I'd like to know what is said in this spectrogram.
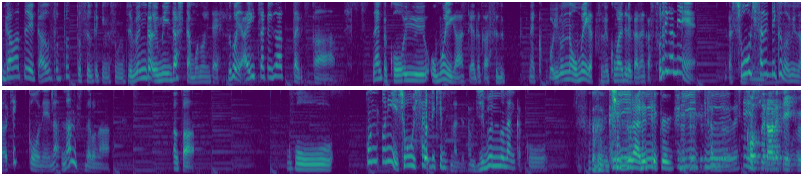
側というか、アウトプットするときに、その自分が生み出したものに対してすごい愛着があったりとか、なんかこういう思いがあったりとかする、なんかこういろんな思いが詰め込まれてるから、なんかそれがね、消費されていくのを見るのは結構ね、ななんつうんだろうな。なんか、こう、本当に消費される気分なんだよ。多分自分のなんかこう、削られてくクリエイティブ精神こすられていく。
